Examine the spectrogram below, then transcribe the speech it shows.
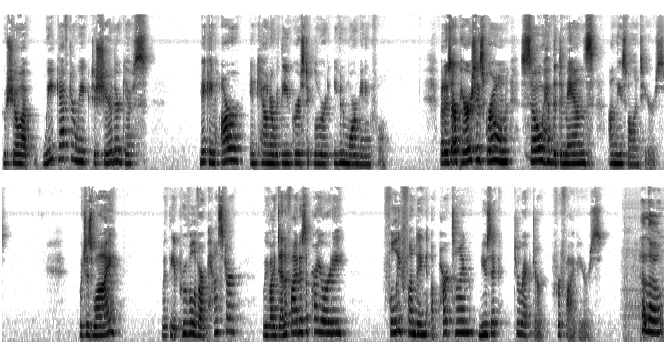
who show up week after week to share their gifts, making our encounter with the Eucharistic Lord even more meaningful. But as our parish has grown, so have the demands on these volunteers. Which is why, with the approval of our pastor, we've identified as a priority fully funding a part-time music director for five years. Hello,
